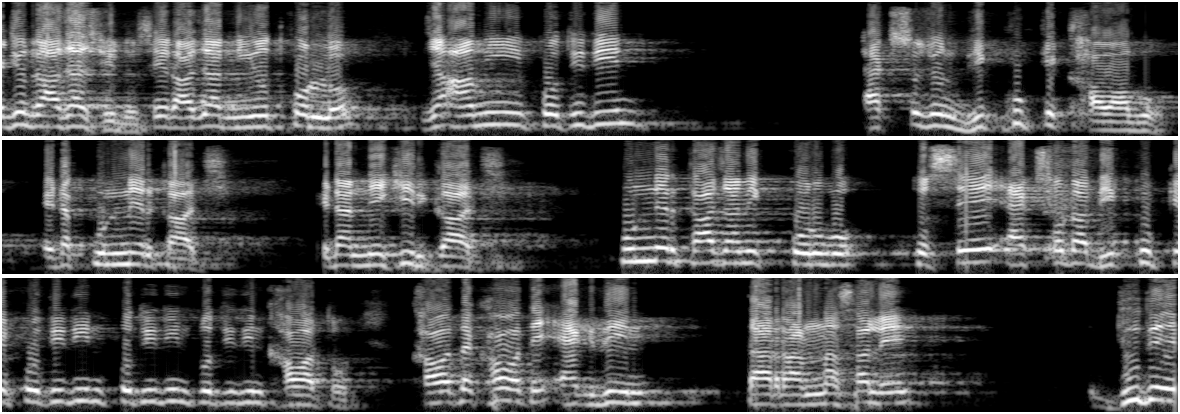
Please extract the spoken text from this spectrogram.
একজন রাজা ছিল। সেই রাজা নিয়ত করল যে আমি প্রতিদিন একশো জন ভিক্ষুককে খাওয়াবো। এটা পুণ্যের কাজ, এটা নেকির কাজ। পুণ্যের কাজ আমি করব। তো সে একশোটা ভিক্ষুককে প্রতিদিন প্রতিদিন প্রতিদিন খাওয়াতো। খাওয়াতে খাওয়াতে একদিন তার রান্নাশালে দুধে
